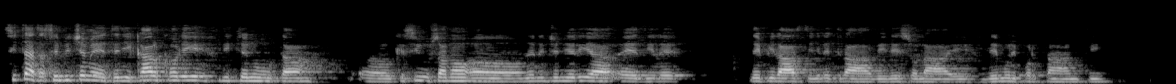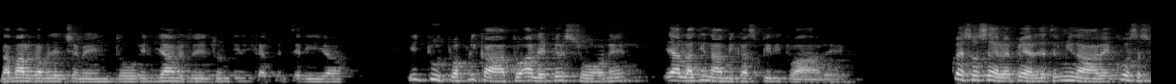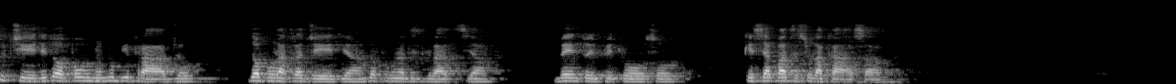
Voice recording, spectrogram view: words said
Si tratta semplicemente di calcoli di tenuta eh, che si usano uh, nell'ingegneria edile, dei pilastri, delle travi, dei solai, dei muri portanti, l'amalgama del cemento, il diametro dei tondini di carpenteria, il tutto applicato alle persone e alla dinamica spirituale. Questo serve per determinare cosa succede dopo un nubifragio, dopo una tragedia, dopo una disgrazia, vento impetuoso che si abbatte sulla casa.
